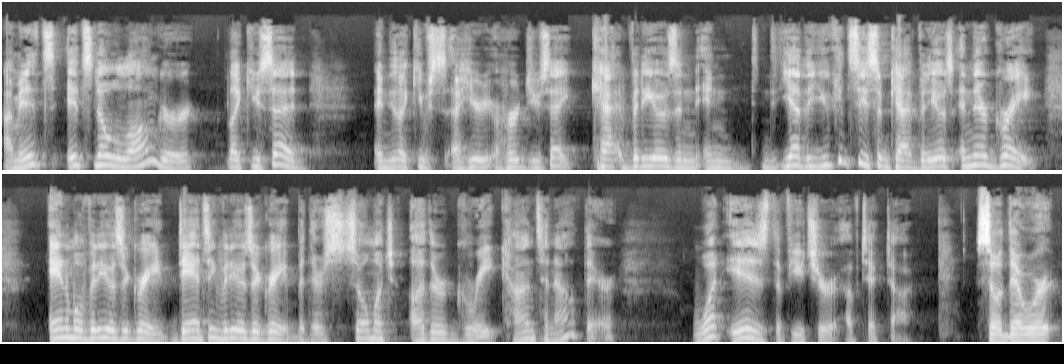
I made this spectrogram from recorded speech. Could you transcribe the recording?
I mean, it's it's no longer like you said, and like you've I hear, heard you say, cat videos and and yeah, you can see some cat videos and they're great. Animal videos are great, dancing videos are great, but there's so much other great content out there. What is the future of TikTok? So there were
